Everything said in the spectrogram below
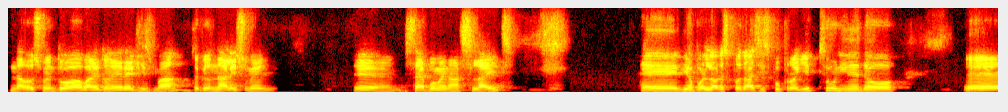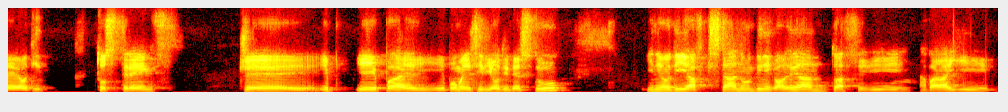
να δώσουμε το απαραίτητο ερέθισμα, το οποίο να λύσουμε ε, στα επόμενα slides. Ε, δύο πολλά άλλες προτάσεις που προκύπτουν είναι το ε, ότι το strength και οι, οι, οι επόμενες ιδιότητες του είναι ότι αυξάνουν την ικανότητα του αθλητή να παράγει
